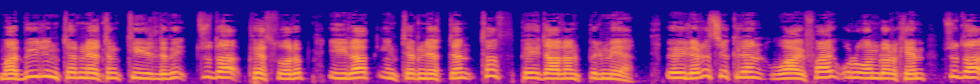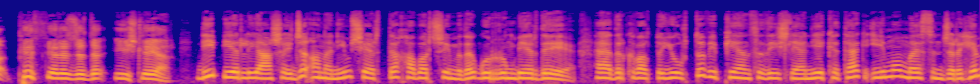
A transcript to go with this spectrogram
mobil internetiň tizligi juda pes bolup, ilat internetden tas peýdalanyp bilmeýär. Öýlere çekilen Wi-Fi ulgamlary hem juda pes derejede işleýär. Diýip, ýerli ýaşaýjy anonim şertde habarçymyza gürrüň berdi. Häzirki wagtda ýurtda VPN-siz işleýän ýeke-täk Imo messenjeri hem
